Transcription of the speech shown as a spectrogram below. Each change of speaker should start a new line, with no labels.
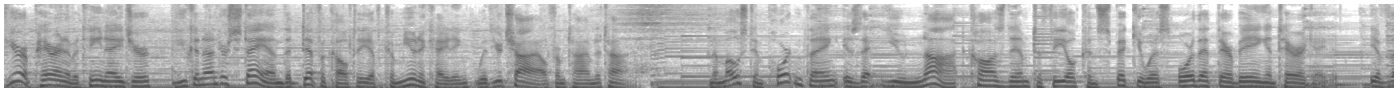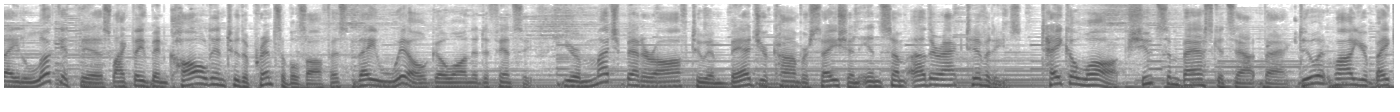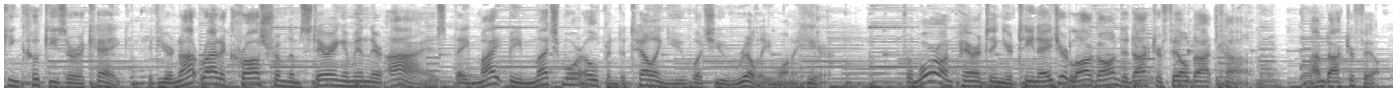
If you're a parent of a teenager, you can understand the difficulty of communicating with your child from time to time. The most important thing is that you not cause them to feel conspicuous or that they're being interrogated. If they look at this like they've been called into the principal's office, they will go on the defensive. You're much better off to embed your conversation in some other activities. Take a walk, shoot some baskets out back, do it while you're baking cookies or a cake. If you're not right across from them staring them in their eyes, they might be much more open to telling you what you really want to hear. For more on parenting your teenager, log on to drphil.com. I'm Dr. Phil.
